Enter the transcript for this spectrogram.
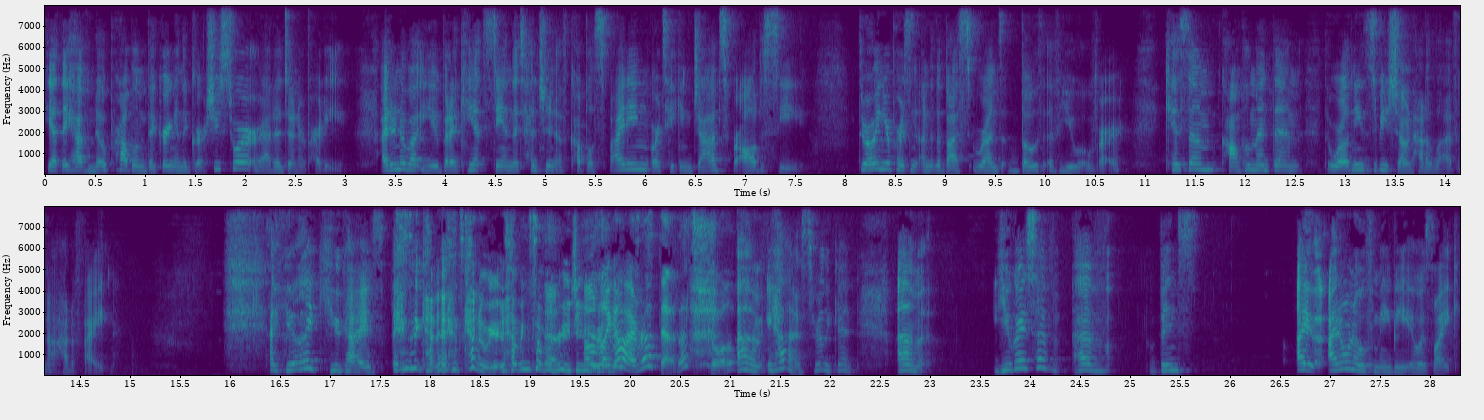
yet they have no problem bickering in the grocery store or at a dinner party. I don't know about you, but I can't stand the tension of couples fighting or taking jabs for all to see. Throwing your person under the bus runs both of you over. Kiss them, compliment them. The world needs to be shown how to love, not how to fight. I feel like you guys is it kind of it's kind of weird having someone read you. I was like oh. I read that that's cool Um, yeah, it's really good. Um, you guys have have been. I I don't know if maybe it was like.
